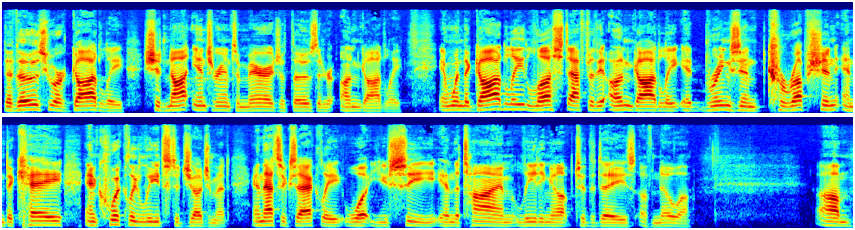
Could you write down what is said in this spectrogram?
that those who are godly should not enter into marriage with those that are ungodly. And when the godly lust after the ungodly, it brings in corruption and decay and quickly leads to judgment. And that's exactly what you see in the time leading up to the days of Noah. Um,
